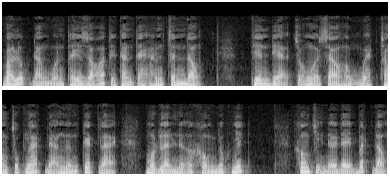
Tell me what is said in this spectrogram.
và lúc đang muốn thấy rõ thì thân thể hắn chấn động. Thiên địa chỗ ngôi sao hồng nguyệt trong chốc lát đã ngừng kết lại, một lần nữa không nhúc nhích. Không chỉ nơi đây bất động,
